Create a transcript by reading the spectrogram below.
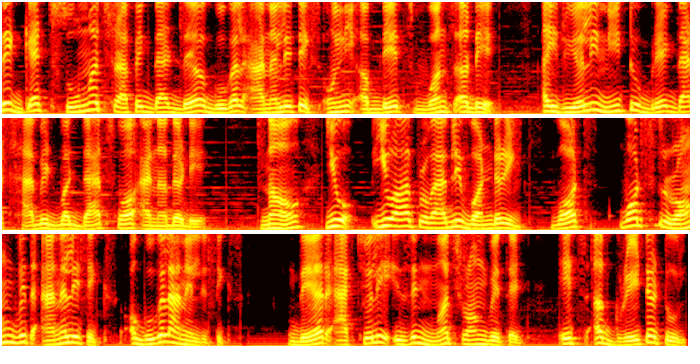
they get so much traffic that their Google Analytics only updates once a day. I really need to break that habit, but that's for another day. Now, you you are probably wondering what's what's wrong with analytics or Google Analytics? There actually isn't much wrong with it. It's a greater tool,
